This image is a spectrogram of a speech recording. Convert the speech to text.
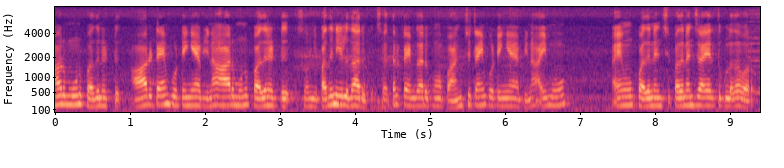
ஆறு மூணு பதினெட்டு. ஆறு டைம் போட்டிங்க அப்படின்னா ஆறு மூணு பதினெட்டு. ஸோ இங்கே பதினேழு தான் இருக்குது ஸோ எத்தனை டைம் தான் இருக்கும்? அப்போ அஞ்சு டைம் போட்டிங்க அப்படின்னா ஐமூ ஐமூ பதினஞ்சு. பதினஞ்சாயிரத்துக்குள்ளே தான் வரும்.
